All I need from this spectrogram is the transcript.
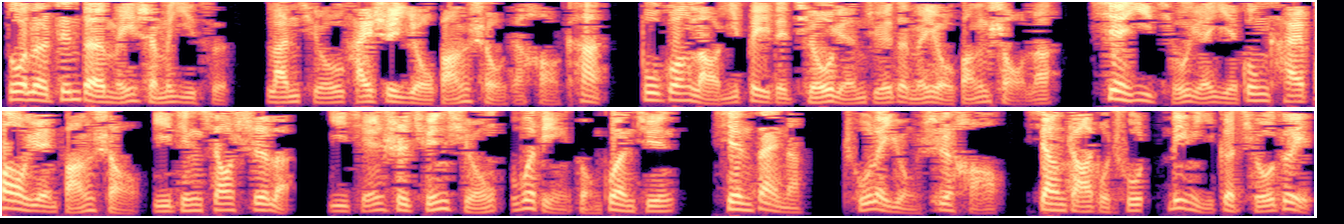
多了真的没什么意思。篮球还是有防守的好看，不光老一辈的球员觉得没有防守了，现役球员也公开抱怨防守已经消失了。以前是群雄卧顶总冠军，现在呢，除了勇士好像找不出另一个球队。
